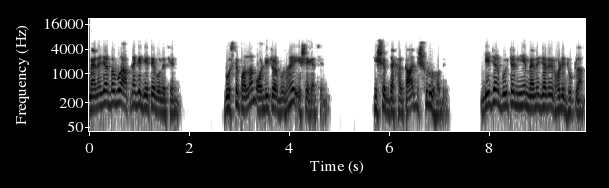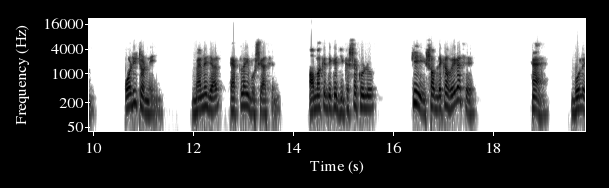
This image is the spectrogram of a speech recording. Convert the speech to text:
ম্যানেজার বাবু আপনাকে যেতে বলেছেন। বুঝতে পারলাম অডিটর বোধহয় এসে গেছেন। হিসেব দেখার কাজ শুরু হবে। লেজার বইটা নিয়ে ম্যানেজারের ঘরে ঢুকলাম। অডিটর নেই। ম্যানেজার একলাই বসে আছেন। আমাকে দেখে জিজ্ঞাসা করল, কি, সব লেখা হয়ে গেছে? হ্যাঁ বলে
